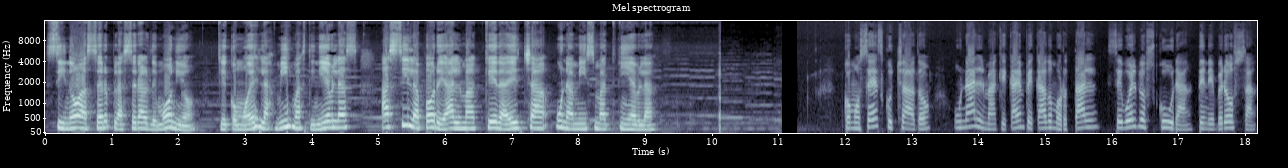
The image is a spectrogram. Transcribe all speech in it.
sino hacer placer al demonio, que como es las mismas tinieblas, así la pobre alma queda hecha una misma tiniebla. Como se ha escuchado, un alma que cae en pecado mortal se vuelve oscura, tenebrosa,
